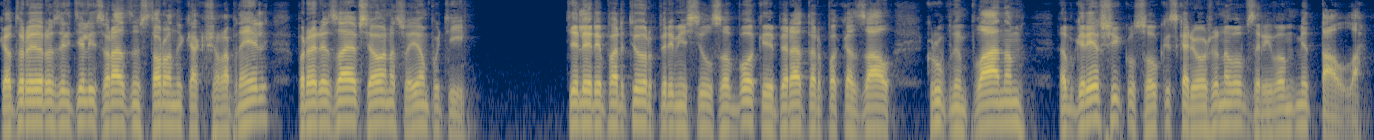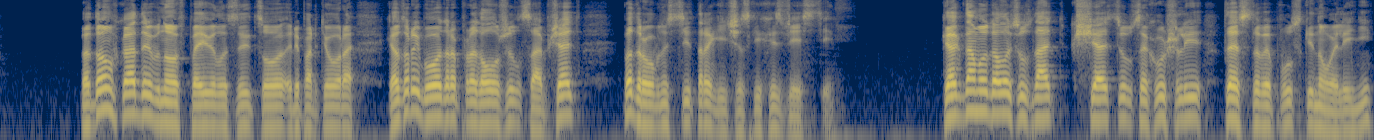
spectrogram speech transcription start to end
которые разлетелись в разные стороны, как шрапнель, прорезая все на своем пути. Телерепортер переместился в бок, и оператор показал крупным планом обгоревший кусок искореженного взрывом металла. Потом в кадре вновь появилось лицо репортера, который бодро продолжил сообщать подробности трагических известий. Как нам удалось узнать, к счастью, в цеху шли тестовые пуски новой линии,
